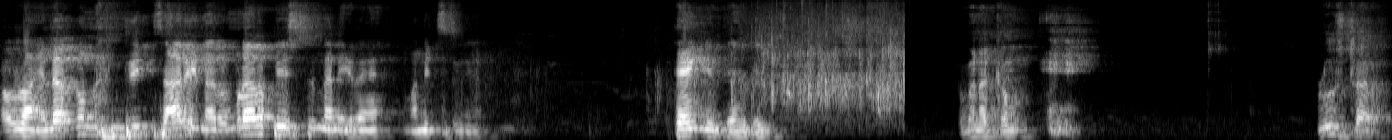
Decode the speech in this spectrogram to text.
அவ்வளோதான் எல்லாருக்கும் நன்றி. சாரி நான் ரொம்ப நேரம் பேசிட்டுன்னு நினைக்கிறேன். மன்னிச்சிடுங்க. தேங்க்யூ தேங்க்யூ வணக்கம். ப்ளூ ஸ்டார்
